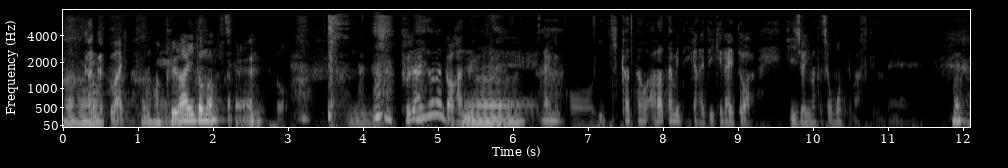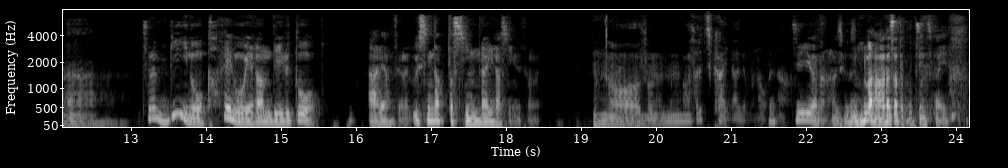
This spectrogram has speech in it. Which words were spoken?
うな感覚はありますまあね。プライドなんですかね。うんプライドなんかわかんないけどね。なんかこう、生き方を改めていかないといけないとは、非常に私は思ってますけどね。あちなみに B のカフェを選んでいると、あれなんですよね。失った信頼らしいんですよね。ーうんああ、そうなんだ。あ、それ近いな、でもな、こ俺なっ。ちは今の話だとこっちに近いです。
